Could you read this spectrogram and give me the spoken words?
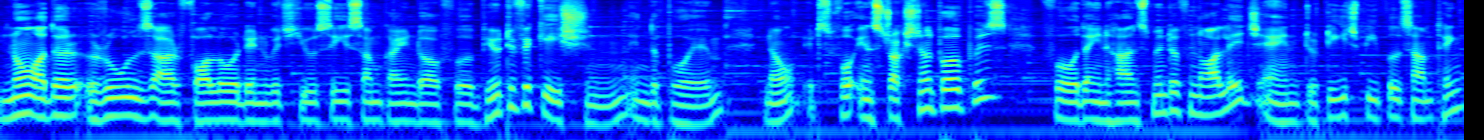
no other rules are followed in which you see some kind of uh, beautification in the poem. No it's for instructional purpose for the enhancement of knowledge and to teach people something.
